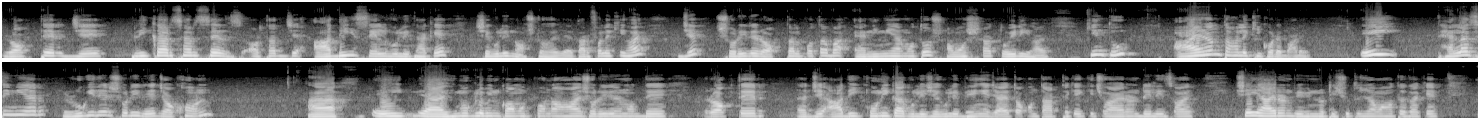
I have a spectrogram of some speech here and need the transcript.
রক্তের যে প্রিকারসার সেলস অর্থাৎ যে আদি সেলগুলি থাকে, সেগুলি নষ্ট হয়ে যায়। তার ফলে কি হয়? যে শরীরে রক্তাল্পতা বা অ্যানিমিয়ার মতো সমস্যা তৈরি হয়। কিন্তু আয়রন তাহলে কি করে বাড়ে? এই থ্যালাসেমিয়ার রুগীদের শরীরে যখন এই হিমোগ্লোবিন কম উৎপন্ন হয় শরীরের মধ্যে, রক্তের যে আদি কণিকাগুলি সেগুলি ভেঙে যায়, তখন তার থেকে কিছু আয়রন রিলিজ হয়। সেই আয়রন বিভিন্ন টিস্যুতে জমা হতে থাকে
